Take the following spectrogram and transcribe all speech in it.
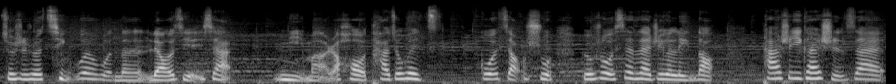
就是说，请问我能了解一下你吗？然后他就会给我讲述，比如说我现在这个领导，他是一开始在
